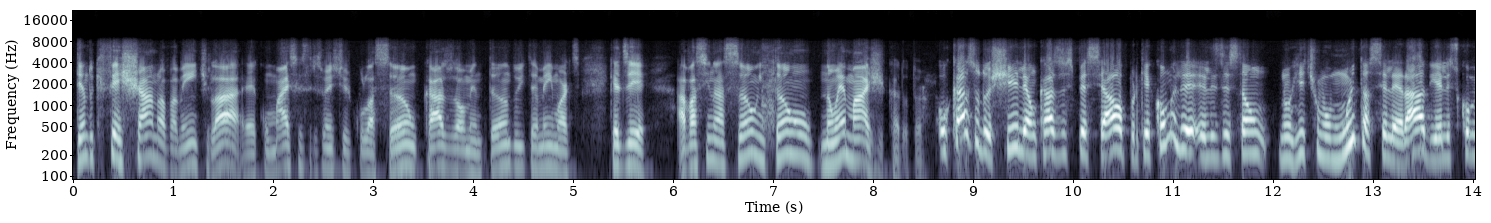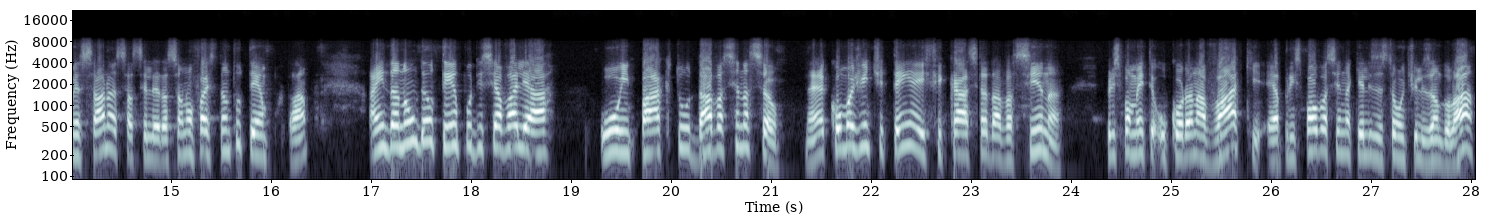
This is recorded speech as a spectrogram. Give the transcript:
tendo que fechar novamente lá, é, com mais restrições de circulação, casos aumentando e também mortes. Quer dizer, a vacinação, então, não é mágica, doutor? O caso do Chile é um caso especial, porque como eles estão no ritmo muito acelerado, e eles começaram essa aceleração não faz tanto tempo, tá? Ainda não deu tempo de se avaliar o impacto da vacinação. Né? Como a gente tem a eficácia da vacina, principalmente o Coronavac, é a principal vacina que eles estão utilizando lá,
